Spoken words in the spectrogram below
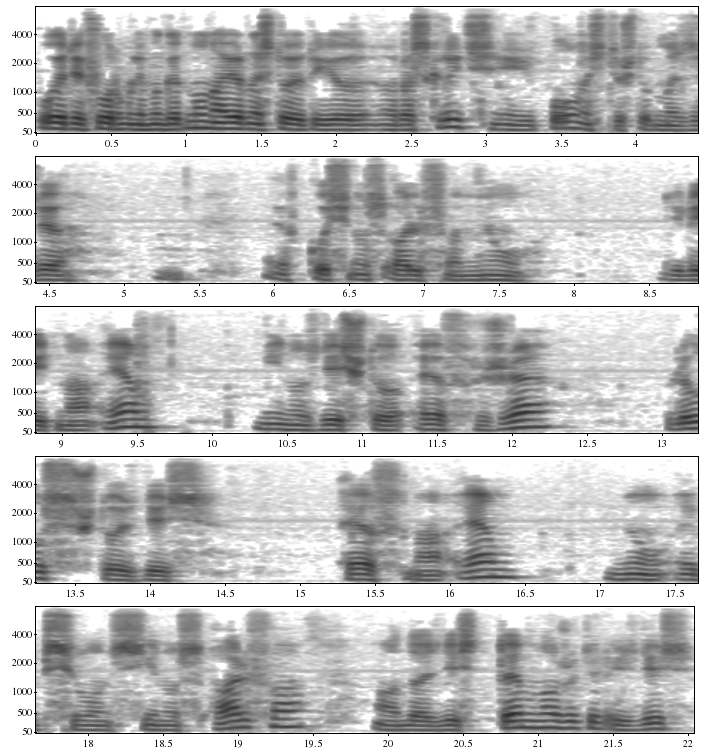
По этой формуле мы готовы, ну, наверное, стоит ее раскрыть и полностью, чтобы мы зря f косинус альфа мю делить на m. Минус здесь что fg. Плюс что здесь f на m. Мю эпсилон синус альфа. А, да, здесь t множитель и здесь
